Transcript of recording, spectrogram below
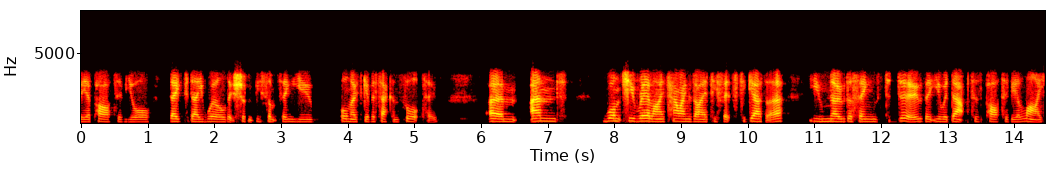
be a part of your day to day world. It shouldn't be something you almost give a second thought to. Um, and once you realize how anxiety fits together, you know the things to do that you adapt as part of your life.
